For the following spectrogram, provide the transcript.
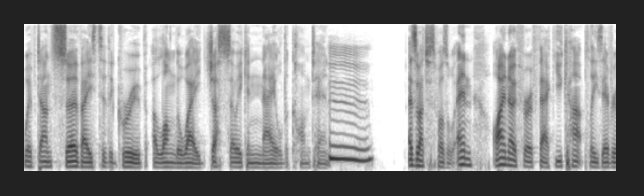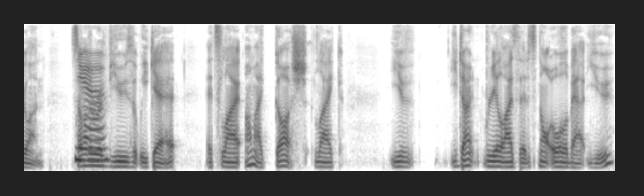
we've done surveys to the group along the way just so we can nail the content Mm. as much as possible. And I know for a fact you can't please everyone. Some of the reviews that we get, it's like, oh my gosh, like you've you don't realize that it's not all about you.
